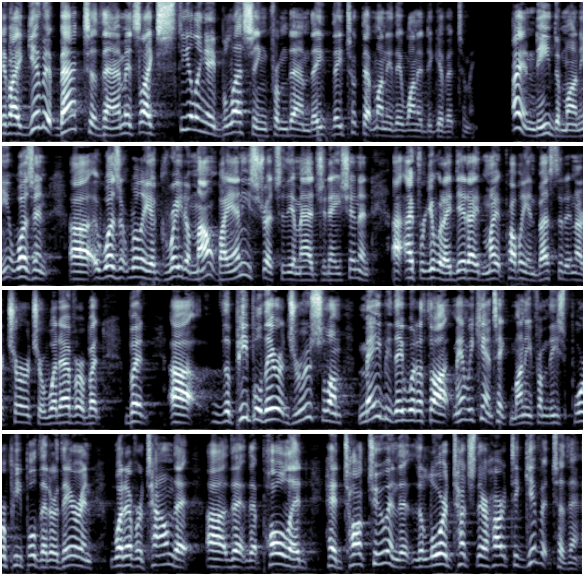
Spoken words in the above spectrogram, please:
if I give it back to them, it's like stealing a blessing from them. They, they took that money, they wanted to give it to me. I didn't need the money. It wasn't, uh, it wasn't really a great amount by any stretch of the imagination. And I, I, forget what I did. I might probably invested it in our church or whatever. But, but uh, the people there at Jerusalem, maybe they would have thought, man, we can't take money from these poor people that are there in whatever town that, uh, that, that Paul had, had talked to and that the Lord touched their heart to give it to them.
